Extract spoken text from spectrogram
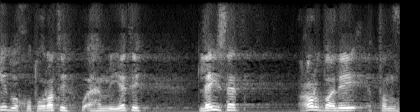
وخطورته وأهميته ليست عرضة للتنظيم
